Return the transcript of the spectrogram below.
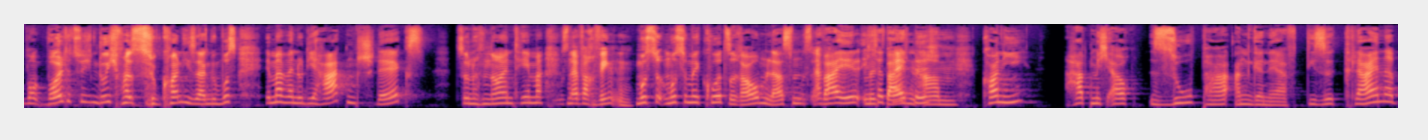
wo- wollte zwischendurch was zu Conny sagen. Du musst immer, wenn du die Haken schlägst zu einem neuen Thema, Du musst einfach winken. musst du, musst du mir kurz Raum lassen, weil ich mit tatsächlich, beiden Armen. Conny hat mich auch super angenervt. Diese kleine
